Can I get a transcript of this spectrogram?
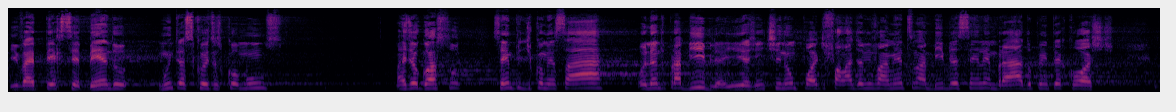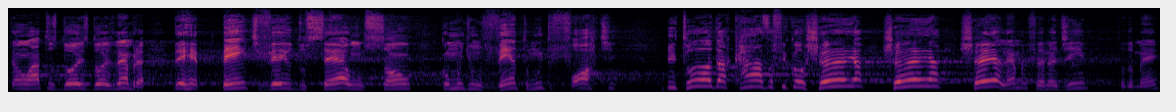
e vai percebendo muitas coisas comuns. Mas eu gosto sempre de começar olhando para a Bíblia, e a gente não pode falar de avivamento na Bíblia sem lembrar do Pentecoste. Então, Atos 2, 2, lembra? De repente veio do céu um som como de um vento muito forte, e toda a casa ficou cheia, cheia, cheia. Lembra, Fernandinho? Tudo bem?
